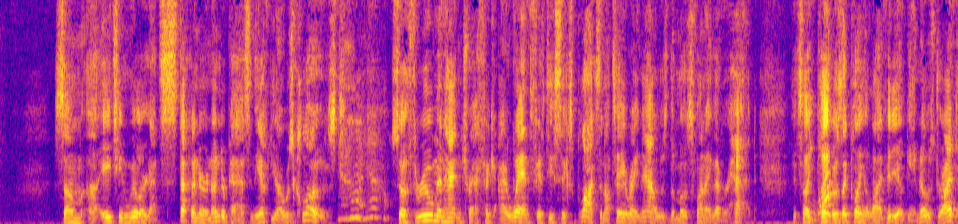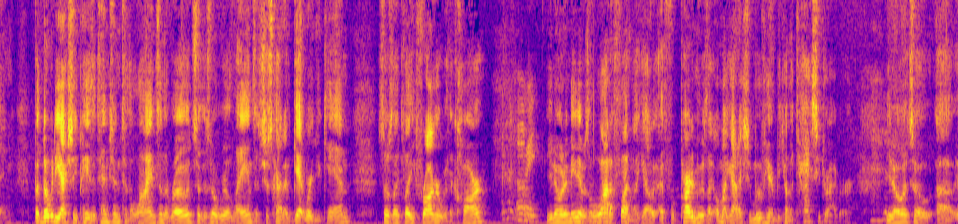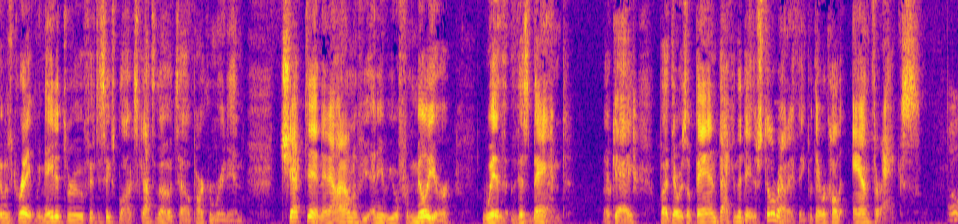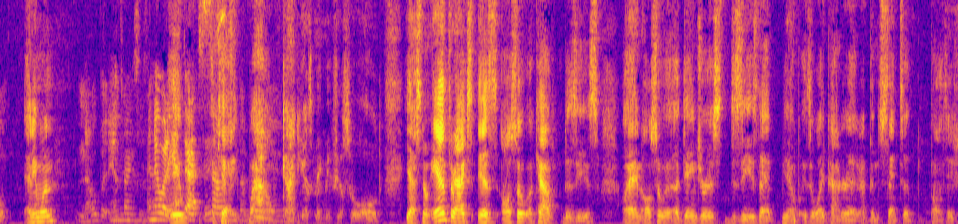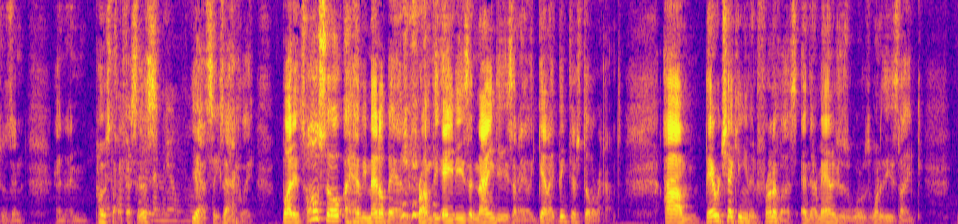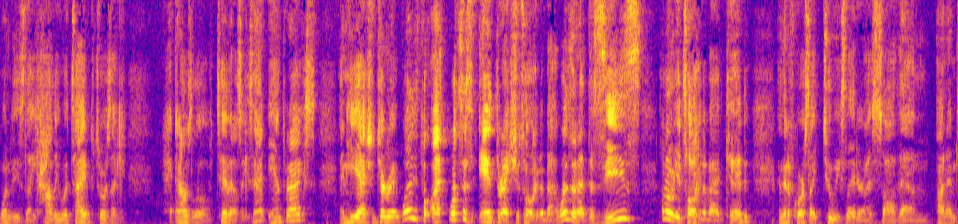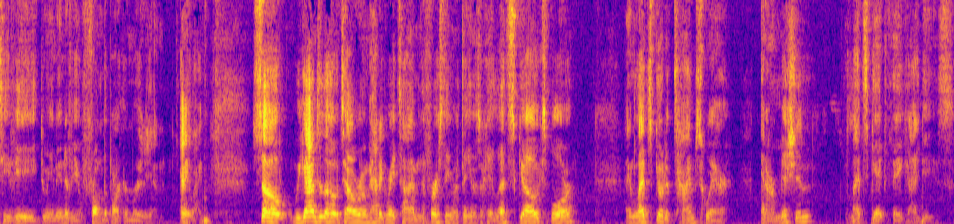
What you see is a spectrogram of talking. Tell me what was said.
Some uh, 18 wheeler got stuck under an underpass and the FDR was closed. Oh no. So through Manhattan traffic, I went 56 blocks, and I'll tell you right now, it was the most fun I've ever had. It's like play, it was like playing a live video game. No, it was driving, but nobody actually pays attention to the lines in the road, so there's no real lanes. It's just kind of get where you can. So it's like playing Frogger with a car. Oh. You know what I mean? It was a lot of fun. Like, I, I- part of me was like, "Oh my god, I should move here and become a taxi driver." You know, and so uh, it was great. We made it through 56 blocks, got to the hotel, Parker Meridien, checked in, and I don't know if you, any of you are familiar with this band, okay? But there was a band back in the day. They're still around, I think, but they were called Anthrax. Oh, Anyone? no, but anthrax is. I know what anthrax is. Okay, wow. God, you guys make me feel so old. Yes, no, anthrax is also a cow disease and also a dangerous disease that, you know, is a white powder that have been sent to politicians and, and, and post That's what they put offices. in the mail, huh? Yes, exactly. But it's also a heavy metal band from the 80s and 90s, and I, again, I think they're still around. Um, they were checking in in front of us, and their manager was one of these like, one of these like Hollywood types. So I was like, and I was a little timid. I was like, "Is that anthrax?" And he actually turned around. What is uh, what's this anthrax you're talking about? What is it? A disease? I don't know what you're talking about, kid. And then, of course, like two weeks later, I saw them on MTV doing an interview from the Parker Meridien. Anyway, so we got into the hotel room, had a great time, and the first thing we're thinking is, okay, let's go explore, and let's go to Times Square, and our mission, let's get fake IDs.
